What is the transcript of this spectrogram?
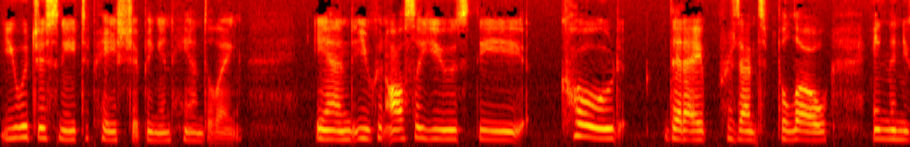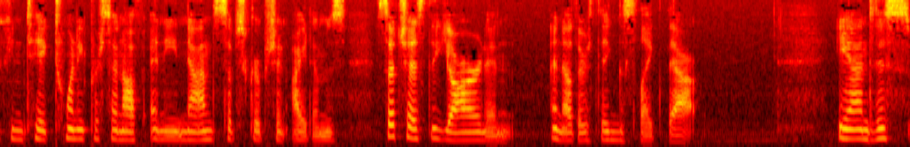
You would just need to pay shipping and handling. And you can also use the code that I present below, and then you can take 20% off any non subscription items, such as the yarn and and other things like that. And this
